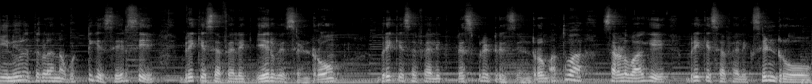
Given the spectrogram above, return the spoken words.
ಈ ನ್ಯೂನತೆಗಳನ್ನು ಒಟ್ಟಿಗೆ ಸೇರಿಸಿ brachycephalic airway syndrome brachycephalic respiratory syndrome ಅಥವಾ ಸರಳವಾಗಿ ಬ್ರೇಕಿಸೆಫ್ಯಾಲಿಕ್ ಸಿಂಡ್ರೋಮ್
